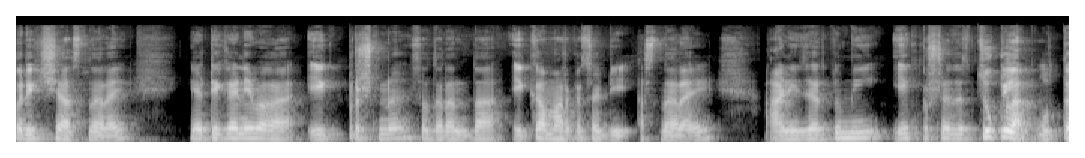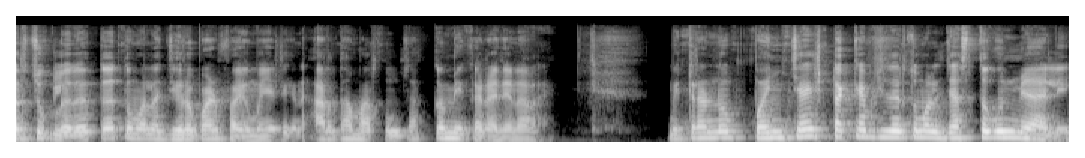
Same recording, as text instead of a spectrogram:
परीक्षा असणार आहे. या ठिकाणी बघा एक प्रश्न साधारणतः एका मार्कासाठी असणार आहे. आणि जर तुम्ही एक प्रश्न जर चुकला उत्तर चुकलं तर- तुम्हाला झिरो पॉईंट फाईव्ह म्हणजे ठिकाणी अर्धा मार्क तुमचा कमी करण्यात येणार आहे. मित्रांनो पंचेचाळीस टक्क्यापेक्षा जर तुम्हाला जास्त गुण मिळाले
